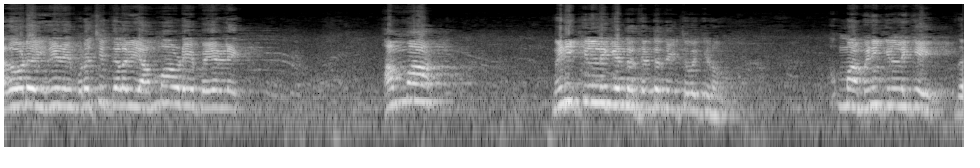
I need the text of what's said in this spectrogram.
அதோடு இதனை புரட்சி தலைவி அம்மாவுடைய பெயரிலே அம்மா மினி கிளினிக் என்ற திட்டத்தை துவக்கினோம். அம்மா மினி கிளினிக்கை இந்த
